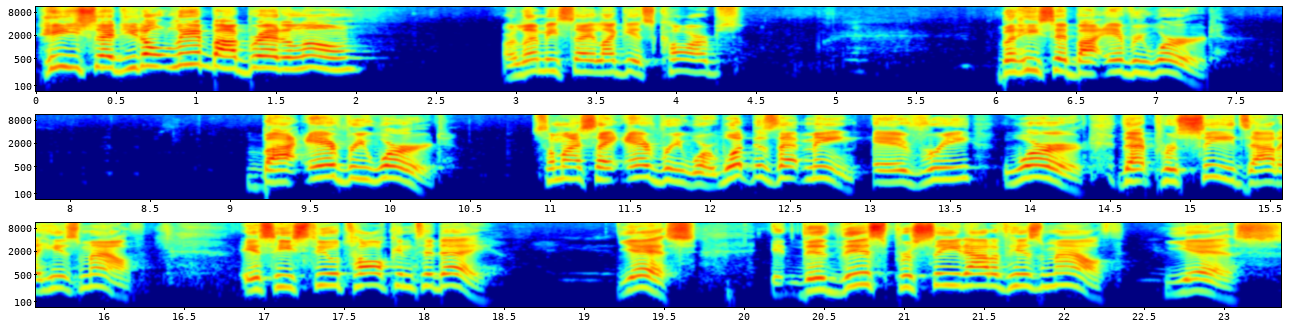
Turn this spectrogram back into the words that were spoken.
He said, You don't live by bread alone. Or let me say, like it's carbs. But he said, by every word. By every word. Somebody say every word. What does that mean? Every word that proceeds out of his mouth. Is he still talking today? Yes. Did this proceed out of his mouth? Yes.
